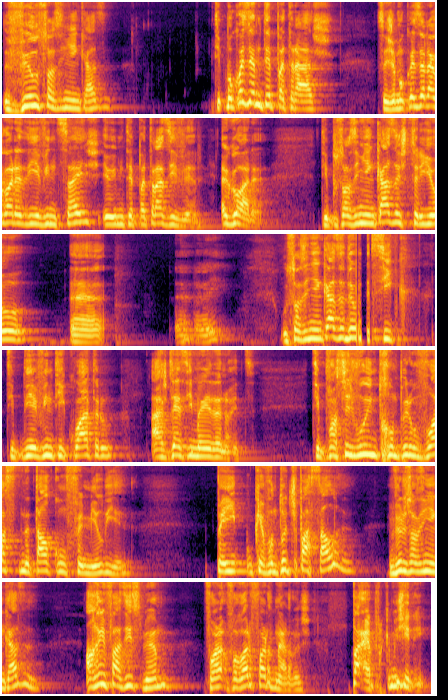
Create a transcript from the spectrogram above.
viu sozinho em casa? Tipo, uma coisa é meter para trás. Ou seja, uma coisa era agora dia 26, eu ia meter para trás e ver. Agora, tipo, sozinho em casa estreou. Uh, uh, peraí. O Sozinho em Casa deu na SIC, tipo, dia 24, às 10 e meia da noite. Tipo, vocês vão interromper o vosso Natal com família? Para ir, o que Vão todos para a sala? Ver o Sozinho em Casa? Alguém faz isso mesmo? Fora, agora fora de merdas. Pá, é porque imaginem,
